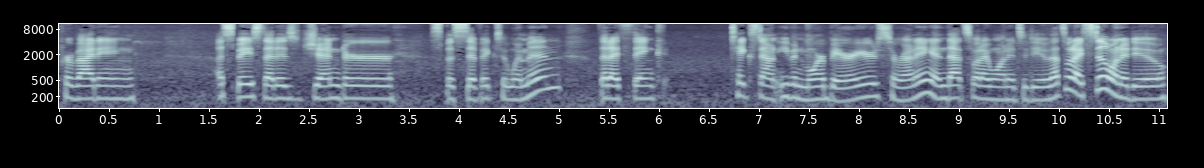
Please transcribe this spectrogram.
providing a space that is gender specific to women that I think takes down even more barriers to running and that's what I wanted to do. That's what I still want to do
